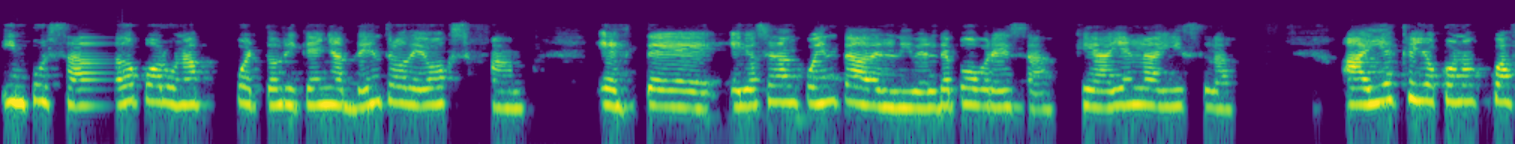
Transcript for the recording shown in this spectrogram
impulsado por una puertorriqueña dentro de Oxfam, este, ellos se dan cuenta del nivel de pobreza que hay en la isla. Ahí es que yo conozco a,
